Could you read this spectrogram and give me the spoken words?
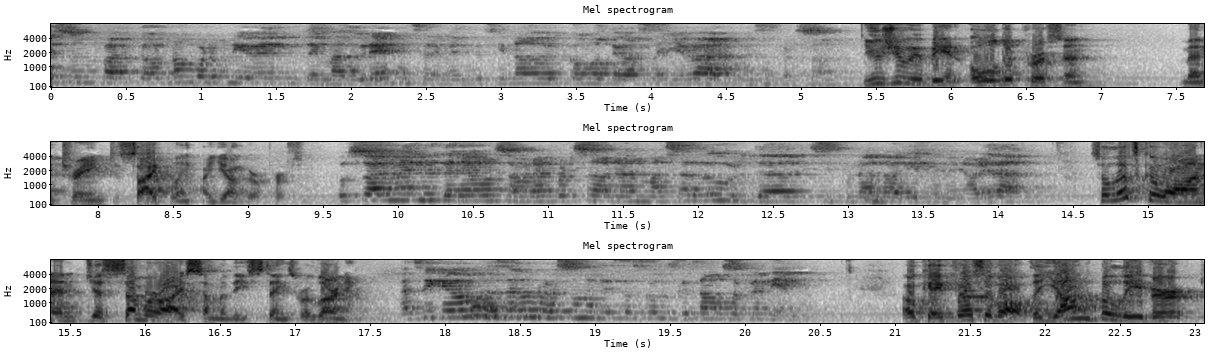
es un factor no por un nivel de madurez necesariamente, sino de cómo te vas a llevar con esa persona. Usually it would be an older person mentoring, discipling a younger person. Usualmente tenemos a una persona más adulta discipulando a alguien de menor edad. So let's go on and just summarize some of these things we're learning. Así que vamos a hacer un resumen de estas cosas que estamos aprendiendo. Okay, first of all, the young believer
